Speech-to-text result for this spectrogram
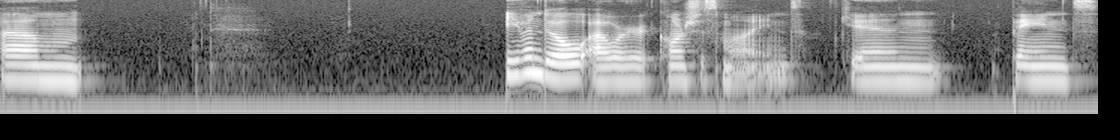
Um, even though our conscious mind can paint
